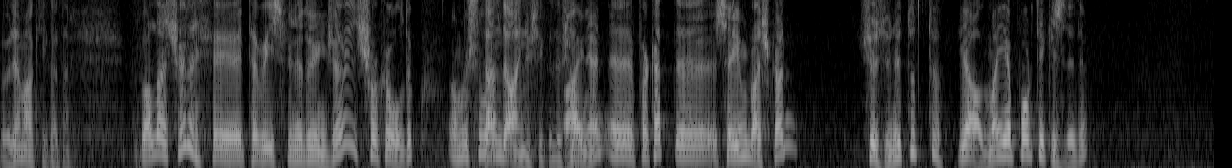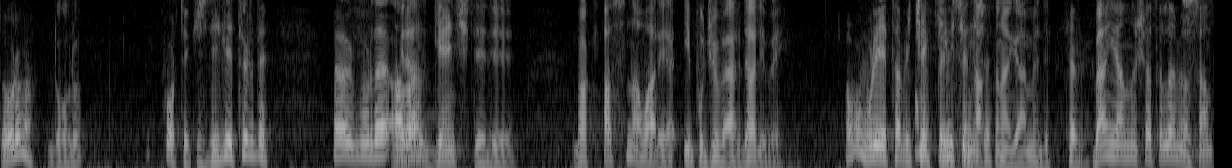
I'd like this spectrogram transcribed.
öyle mi hakikaten? Vallahi şöyle e, tabii ismini duyunca şok olduk. Ama şu var. Sen de aynı şekilde şu Aynen. E, fakat e, Sayın Başkan sözünü tuttu. Ya Alman ya Portekiz dedi. Doğru mu? Doğru. Portekizliği getirdi. E, burada alan- Biraz genç dedi. Bak aslında var ya ipucu verdi Ali Bey. ama buraya tabii Ama çekmedi kimsenin kimse. aklına gelmedi. Tabii. Ben yanlış hatırlamıyorsam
